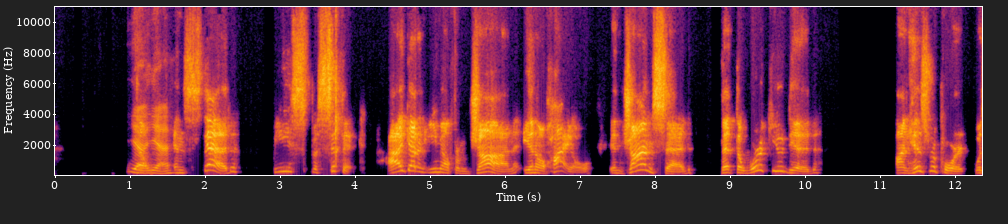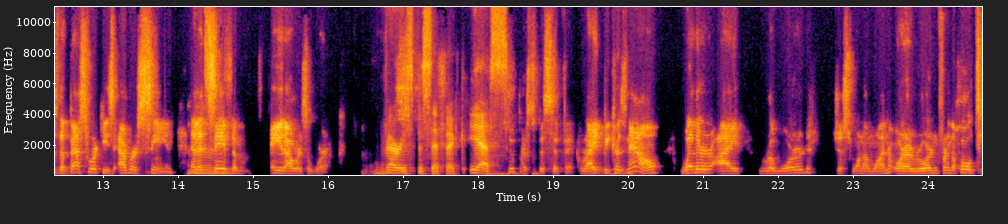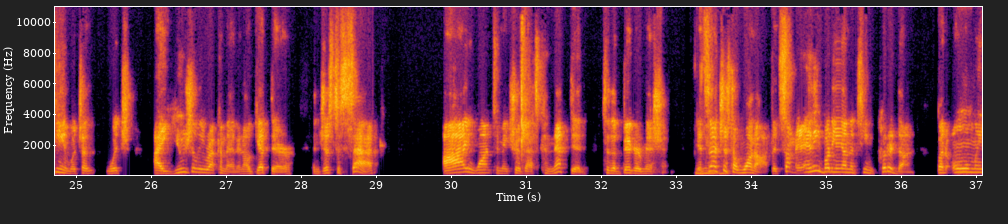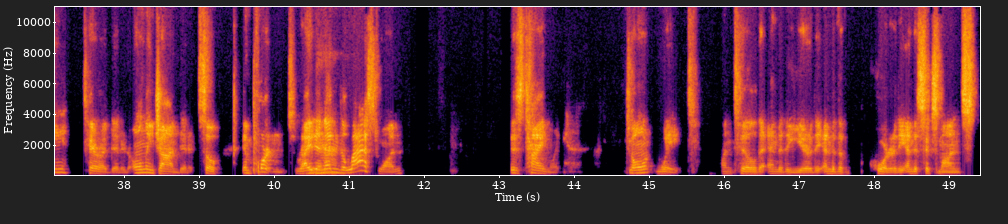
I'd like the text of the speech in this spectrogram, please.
Yeah. No. Yeah. Instead, be specific. I got an email from John in Ohio, and John said that the work you did on his report was the best work he's ever seen, and it Mm. saved him eight hours of work. Very specific. Yes. Super specific, right? Because now, whether I reward just one on one or I reward in front of the whole team, which I, which I usually recommend, and I'll get there in just a sec, I want to make sure that's connected to the bigger mission. It's Yeah. not just a one off, it's something anybody on the team could have done, but only Tara did it, only John did it. So important, right? And then the last one is timely. Don't wait until the end of the year, the end of the quarter, the end of six months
